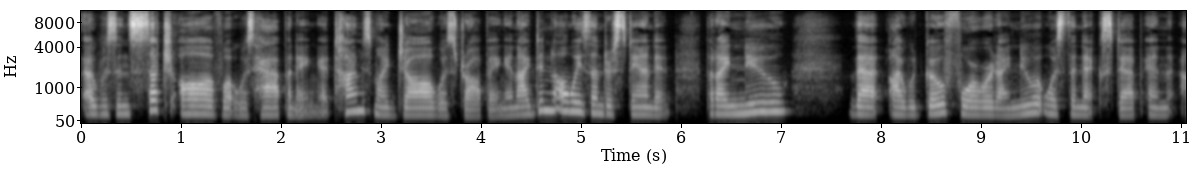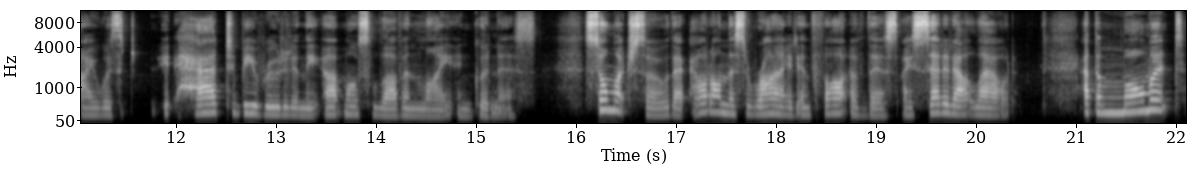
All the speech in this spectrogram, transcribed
I was in such awe of what was happening. At times, my jaw was dropping, and I didn't always understand it, but I knew that I would go forward. I knew it was the next step, and I was, it had to be rooted in the utmost love and light and goodness. So much so that out on this ride and thought of this, I said it out loud. At the moment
